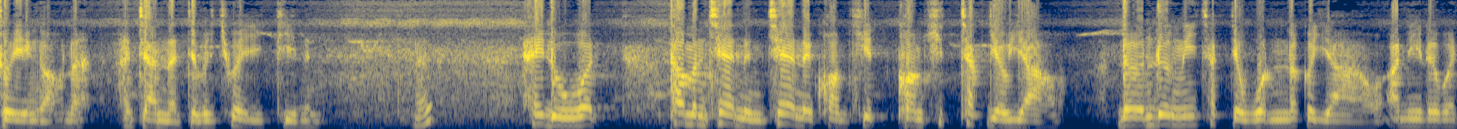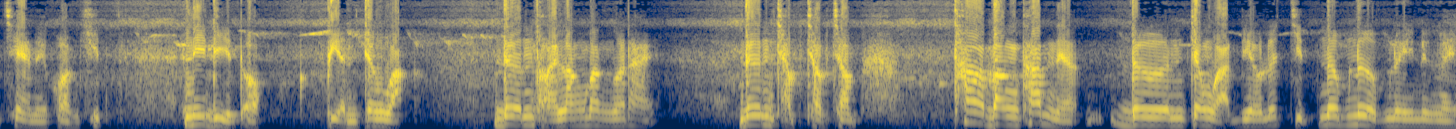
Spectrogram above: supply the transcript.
ตัวเองเอานะอาจารย์อาจจะไปช่วยอีกทีหนึ่งนะ ให้ดูว่าถ้ามันแช่หนึ่งแช่ในความคิด ความคิดชักยาวๆ เดินเรื่องนี้ชักจะวนแล้วก็ยาว อันนี้เรียกว่าแช่ในความคิด นี่ดีดออกเปลี่ยนจังหวะ เดินถอยหลังบ้างก็ได้ เดินฉับฉับฉับถ้าบางท่านเนี่ย เดินจังหวะเดียวแล้วจิตเนิบเนิบเหนื่อยเหนื่อย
